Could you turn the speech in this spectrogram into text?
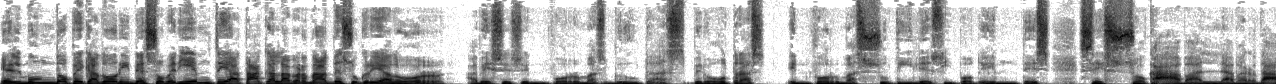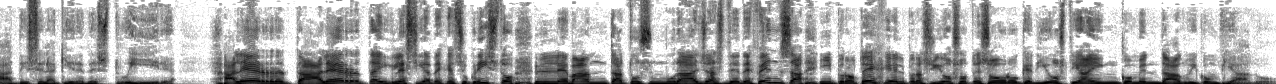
El mundo pecador y desobediente ataca la verdad de su Creador, a veces en formas brutas, pero otras en formas sutiles y potentes. Se socava la verdad y se la quiere destruir. Alerta, alerta, Iglesia de Jesucristo, levanta tus murallas de defensa y protege el precioso tesoro que Dios te ha encomendado y confiado.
